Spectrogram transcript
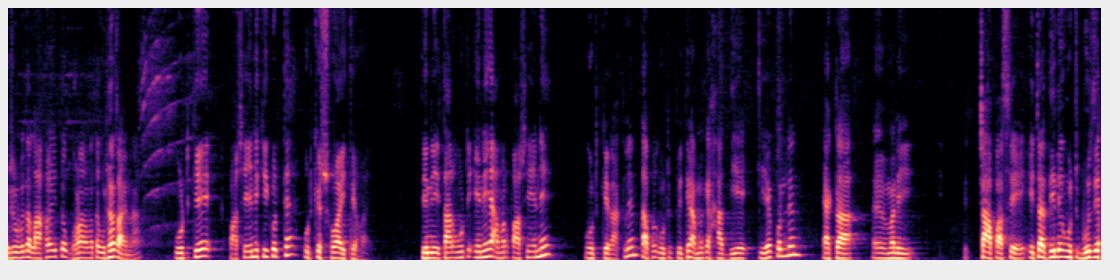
উঠের মধ্যে লাফাই তো ঘোড়ার মতো উঠে যায় না। উঠকে পাশে এনে কি করতে উঠকে শোয়াইতে হয়। তিনি তার উঠ এনে আমার পাশে এনে উঠকে রাখলেন, তারপর উঠের পিঠে আমাকে হাত দিয়ে ইয়ে করলেন। একটা মানে চাপ আছে, এটা দিলে উঠ বুঝে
